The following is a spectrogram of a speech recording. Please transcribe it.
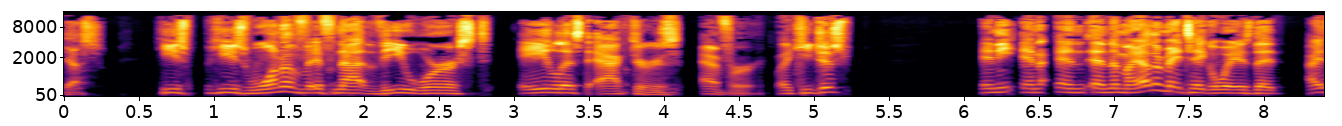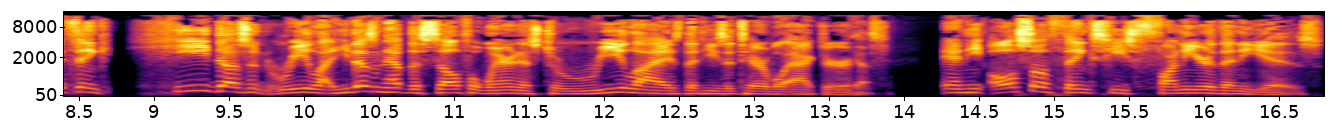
Yes. He's he's one of, if not the worst A-list actors ever. Like he just and he and and and then my other main takeaway is that I think he doesn't realize he doesn't have the self awareness to realize that he's a terrible actor. Yes. And he also thinks he's funnier than he is.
